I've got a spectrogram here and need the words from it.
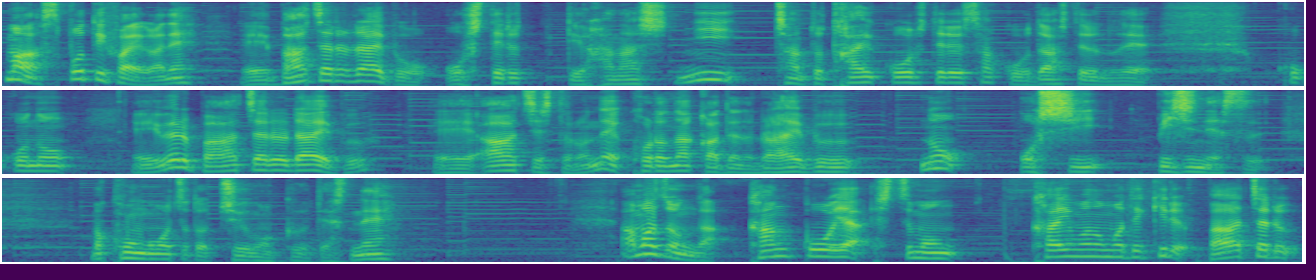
まあ、Spotify がね、えー、バーチャルライブを押してるっていう話にちゃんと対抗してる策を出してるので、ここの、えー、いわゆるバーチャルライブ、えー、アーティストのね、コロナ禍でのライブの推しビジネス、まあ、今後もちょっと注目ですね。Amazon が観光や質問、買い物もできるバーチャル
